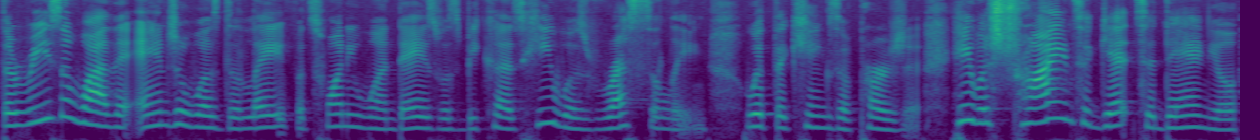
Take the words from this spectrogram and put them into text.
The reason why the angel was delayed for 21 days was because he was wrestling with the kings of Persia. He was trying to get to Daniel.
